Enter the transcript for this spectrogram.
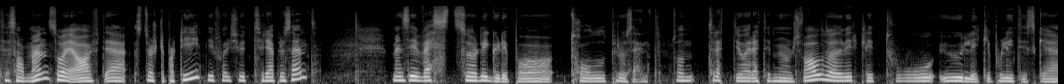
til sammen så er AFD største parti. De får 23 mens i vest så ligger de på 12% Sånn 30 år etter murens fall så er det virkelig to ulike politiske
